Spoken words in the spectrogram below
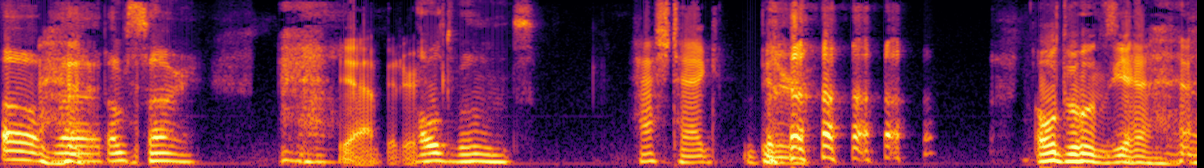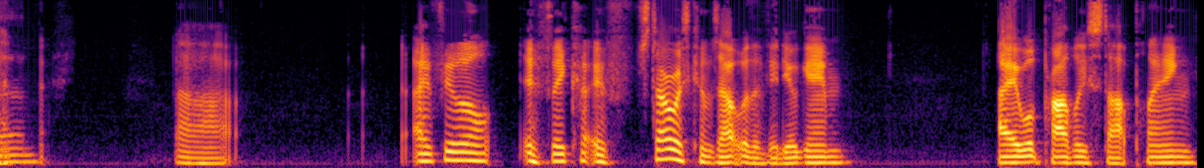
oh man, I'm sorry. Yeah, bitter. Old wounds. Hashtag bitter. Old wounds, yeah. Uh, I feel if they if Star Wars comes out with a video game, I will probably stop playing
